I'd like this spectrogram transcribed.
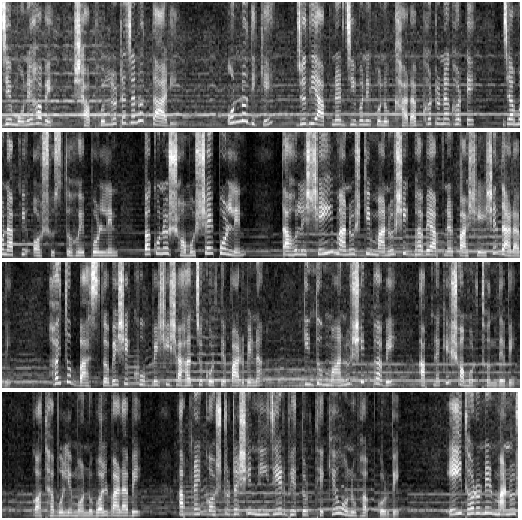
যে মনে হবে সাফল্যটা যেন তারই। অন্যদিকে যদি আপনার জীবনে কোনো খারাপ ঘটনা ঘটে, যেমন আপনি অসুস্থ হয়ে পড়লেন বা কোনো সমস্যায় পড়লেন, তাহলে সেই মানুষটি মানসিকভাবে আপনার পাশে এসে দাঁড়াবে। হয়তো বাস্তবে সে খুব বেশি সাহায্য করতে পারবে না, কিন্তু মানসিকভাবে আপনাকে সমর্থন দেবে, কথা বলে মনোবল বাড়াবে, আপনার কষ্টটা সে নিজের ভেতর থেকেও অনুভব করবে। এই ধরনের মানুষ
